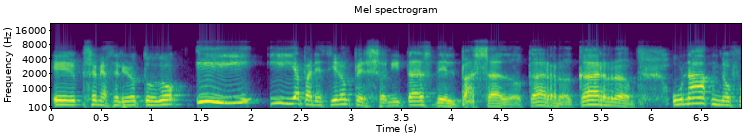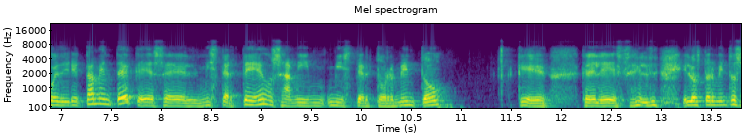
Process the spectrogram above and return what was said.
Eh, se me aceleró todo y, y aparecieron personitas del pasado. Carro, carro. Una no fue directamente, que es el Mr. T, o sea, mi Mr. Tormento que, que los tormentos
